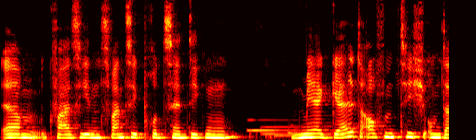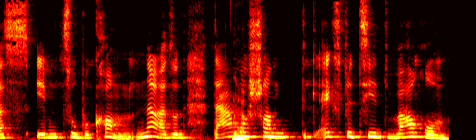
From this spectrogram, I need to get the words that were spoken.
ähm, quasi einen 20-prozentigen mehr Geld auf den Tisch, um das eben zu bekommen. Ne? Also da ja. muss schon explizit, warum?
